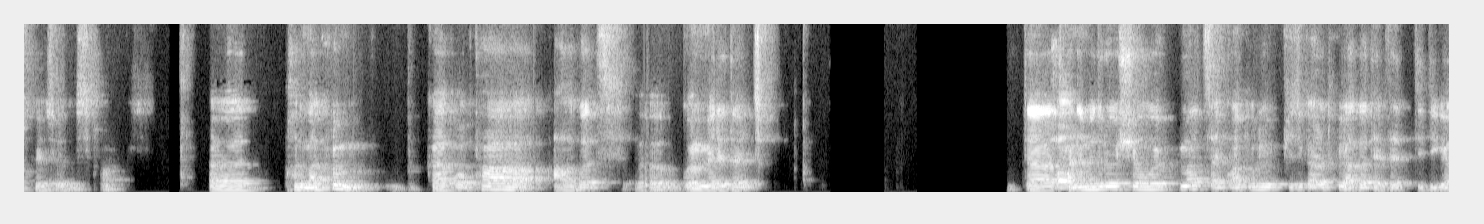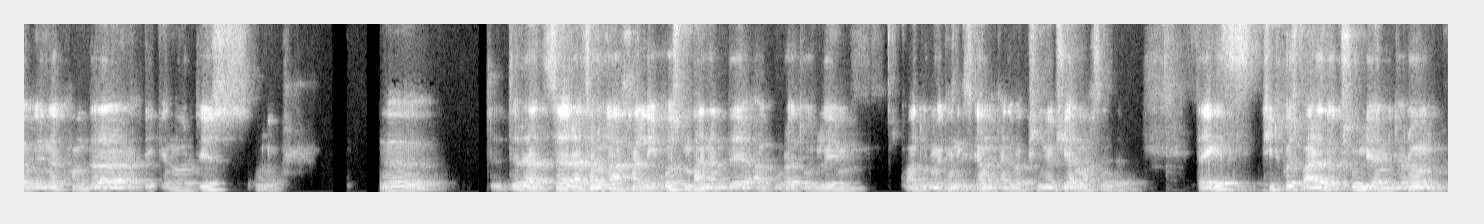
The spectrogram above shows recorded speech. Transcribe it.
Space Odyssey, ხო. აა ხო და მაგრამ გაყოფა ალბათ უკვე მერე დაიწყო. და თანამედროვე შოუებმაც აი კვანტური ფიზიკა რო თქვი ალბათ ერთ-ერთი დიდი გავლენა ქონდა რიკენ მორტის ანუ აა რაც რაც ანუ ახალი იყოს მანამდე აკურატული კვანტური მექანიკის გამოყენება ფილმებში არ მახსენდება და ეგეც თითქოს პარადოქსულია იმიტომ რომ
